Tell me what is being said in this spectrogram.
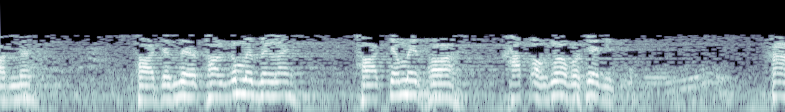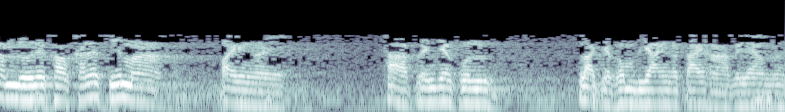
อดเลยถอดจากเนี่ยถอดก็ไม่เป็นไร ถอดจะไม่พอ ขับออกนอกประเทศอีกห้ามอยู่ในขอบคันสีมาไปไง ถ้าเป็นอย่างคุณราชคมยานก็ตายหาไปแล้วนะ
